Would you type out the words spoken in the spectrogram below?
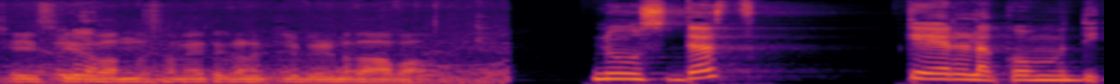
ചേസ് ചെയ്ത് വന്ന സമയത്ത് കിണറ്റിൽ വീണതാവാം. News desk Kerala Kaumudi.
